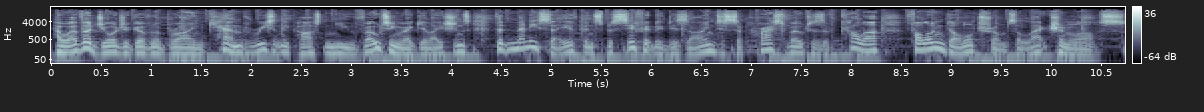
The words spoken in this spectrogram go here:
However, Georgia Governor Brian Kemp recently passed new voting regulations that many say have been specifically designed to suppress voters of color following Donald Trump's election loss.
